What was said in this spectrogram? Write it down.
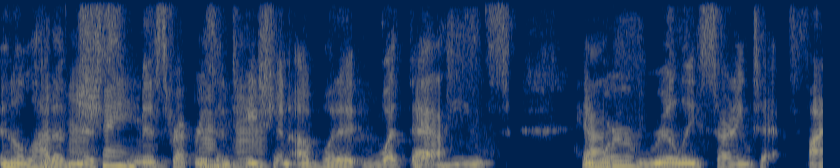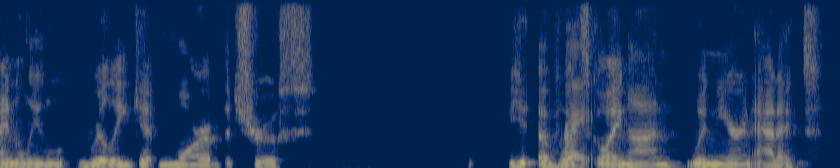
and a lot of Mhm. mis- misrepresentation of what it, what that Yes. means. And Yes. we're really starting to finally really get more of the truth of what's Right. going on when you're an addict.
